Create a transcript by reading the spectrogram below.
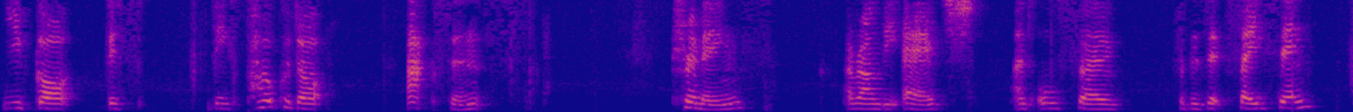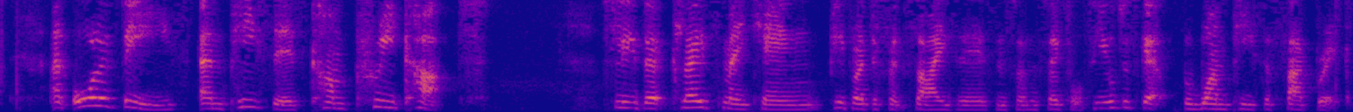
You've got this these polka dot accents, trimmings around the edge and also for the zip facing. And all of these um, pieces come pre-cut. Actually, the clothes making, people are different sizes and so on and so forth. So you'll just get the one piece of fabric.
